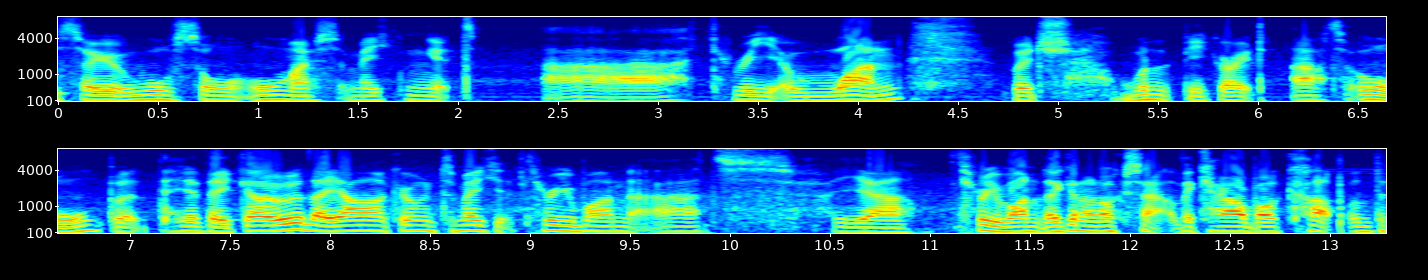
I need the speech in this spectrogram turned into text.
So Walsall almost making it uh, 3 1 which wouldn't be great at all. But here they go. They are going to make it 3-1 at, yeah, 3-1. They're going to knock us out of the Carabao Cup of the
